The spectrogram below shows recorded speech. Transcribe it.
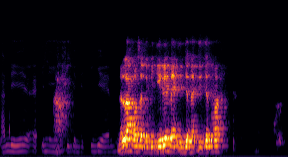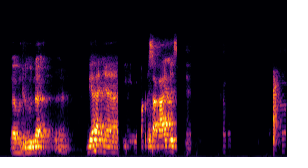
tadi eh, ini netizen netizen Udah lah, nggak usah dipikirin netizen-netizen mah. Nggak berguna. Dia hanya ingin merusak aja sih. kalau kalau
